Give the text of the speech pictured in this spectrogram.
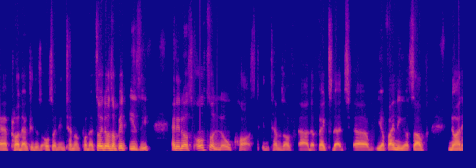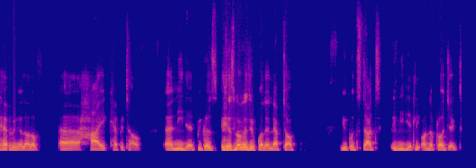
uh, product; it is also an internal product. So it was a bit easy, and it was also low cost in terms of uh, the fact that um, you're finding yourself not having a lot of uh, high capital uh, needed because as long as you've got a laptop, you could start immediately on the project.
